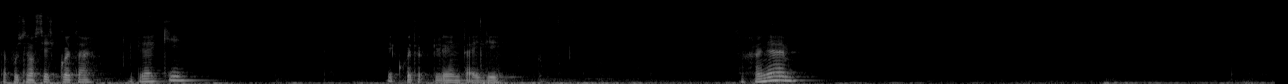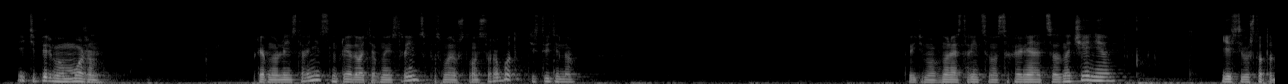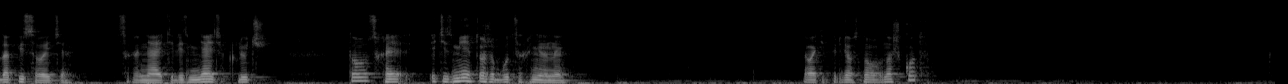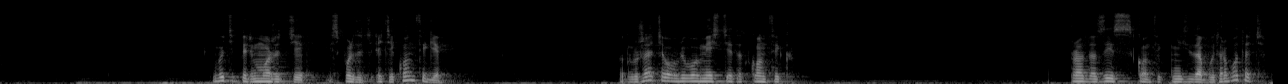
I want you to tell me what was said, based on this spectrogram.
Допустим, у нас есть какой-то API key и какой-то клиент ID. Сохраняем. И теперь мы можем при обновлении страницы, например, давайте обновим страницу, посмотрим, что у нас все работает действительно. Видимо, обновляя страницу, у нас сохраняется значение. Если вы что-то дописываете, сохраняете или изменяете ключ, то эти изменения тоже будут сохранены. Давайте перейдем снова в наш код. Вы теперь можете использовать эти конфиги, подгружать его в любом месте, этот конфиг. Правда, this конфиг не всегда будет работать.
